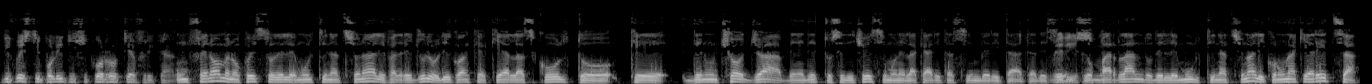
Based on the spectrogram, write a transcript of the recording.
di questi politici corrotti africani. Un fenomeno questo delle multinazionali, Padre Giulio, lo dico anche a chi è all'ascolto, che denunciò già Benedetto XVI nella Caritas in Veritate, ad esempio, Verissimo. parlando delle multinazionali con una chiarezza.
